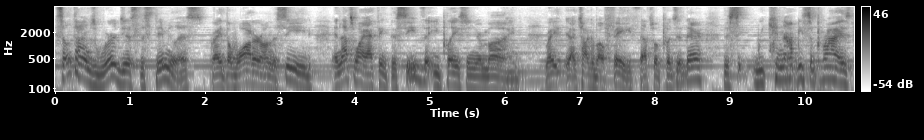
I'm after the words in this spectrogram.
sometimes we're just the stimulus, right? The water on the seed. And that's why I think the seeds that you place in your mind, right? I talk about faith. That's what puts it there. The se- we cannot be surprised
